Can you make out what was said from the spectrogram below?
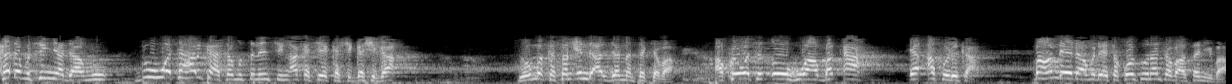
kada mutun ya damu duk wata harka ta musulunci aka ce ka shiga shiga. Domin baka san inda aljannan take ba. Akwai wata tsohuwa baka ƴan Afirka. Ba wanda ya damu da ita ko sunanta ba sani ba.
